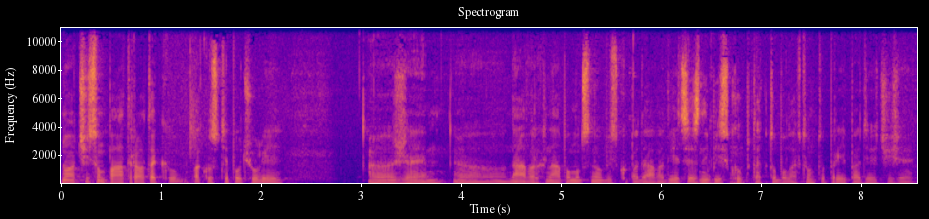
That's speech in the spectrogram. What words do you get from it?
No a či som pátral, tak ako ste počuli, e, že e, návrh na pomocného biskupa dáva diecezný biskup, tak to bolo aj v tomto prípade, čiže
